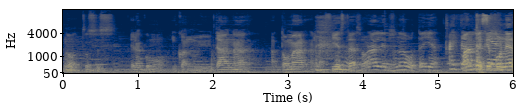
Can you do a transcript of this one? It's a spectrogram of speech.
¿no? Entonces era como, y cuando me invitaban a, a tomar a las fiestas, órale, pues una botella. Ahí te ¿Cuánto hay que poner?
